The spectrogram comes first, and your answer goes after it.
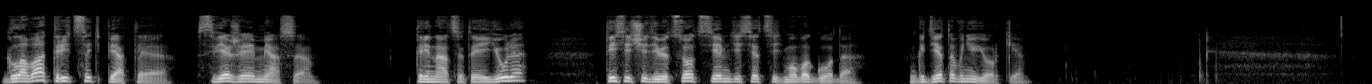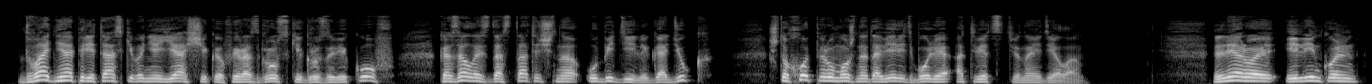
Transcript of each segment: Глава 35. Свежее мясо. 13 июля 1977 года. Где-то в Нью-Йорке. Два дня перетаскивания ящиков и разгрузки грузовиков, казалось, достаточно убедили гадюк, что Хопперу можно доверить более ответственное дело. Лерой и Линкольн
